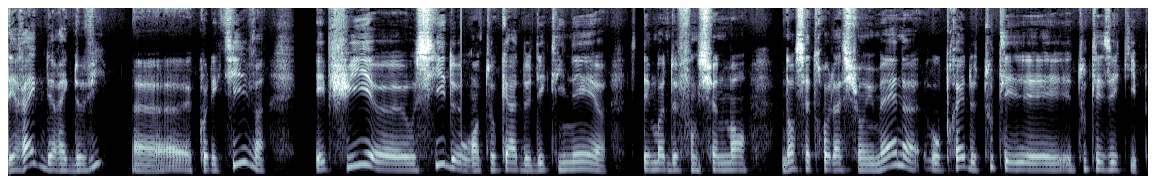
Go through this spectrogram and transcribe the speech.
des règles, des règles de vie collectives, et puis aussi, de, ou en tout cas de décliner ces modes de fonctionnement dans cette relation humaine auprès de toutes les, toutes les équipes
